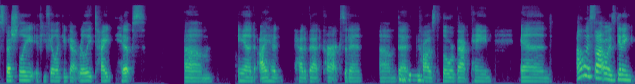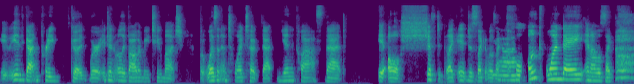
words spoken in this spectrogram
especially if you feel like you've got really tight hips. Um, and I had had a bad car accident um, that mm-hmm. caused lower back pain, and I always thought I was getting it, it had gotten pretty good where it didn't really bother me too much. But it wasn't until I took that yin class that it all shifted. Like it just like it was yeah. like clunk one day, and I was like, oh,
